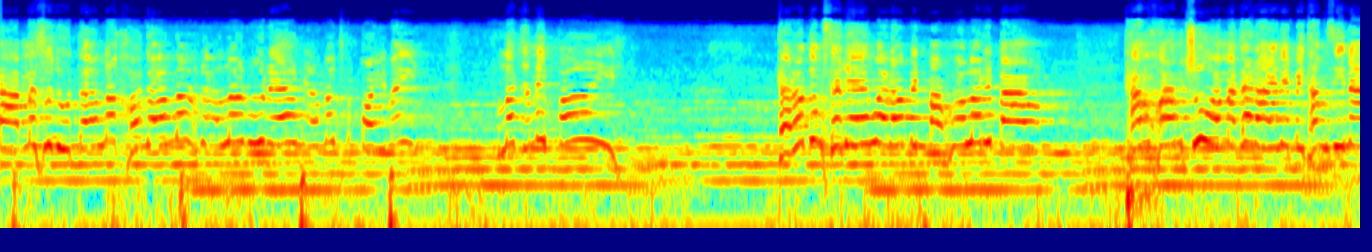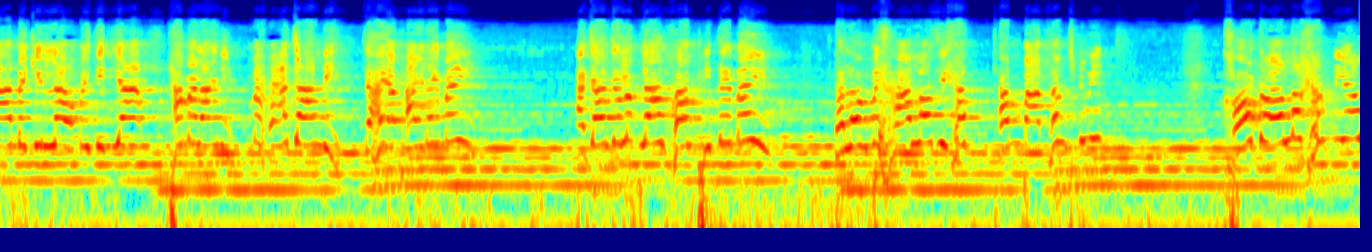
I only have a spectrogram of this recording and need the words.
กราบมาสุญูต่ออัลลอฮ์ขอต่ออัลลอฮ์อัลลอฮ์รู้แล้วเนี่ยอัลลอฮ์จะปล่อยไหมอัลลอฮ์จะไม่ปล่อย แต่เราต้องแสดงว่าเราเป็นบ่าวของอัลลอฮ์หรือเปล่าทำความชั่วมาเท่าไรเนี่ยไปทำซีนาไปกินเหล้าไปติดยาทำอะไรนี่มาหาอาจารย์ดิจะให้อภัยได้ไหมอาจารย์จะลบล้างความผิดได้ไหมแต่ลองไปหาลอสิครับทำบาปทั้งชีวิต ขอต่ออัลลอฮ์ครั้งเดียว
